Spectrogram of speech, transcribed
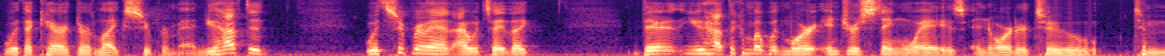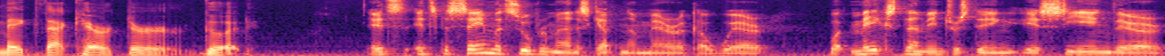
with a character like Superman. You have to with Superman, I would say like there you have to come up with more interesting ways in order to to make that character good. It's it's the same with Superman as Captain America, where what makes them interesting is seeing their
